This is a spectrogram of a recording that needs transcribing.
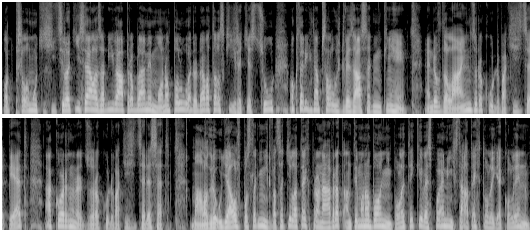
Od přelomu tisíciletí se ale zabývá problémy monopolů a dodavatelských řetězců, o kterých napsal už dvě zásadní knihy. End of the Line z roku 2005 a Corner z roku 2010. Málo kdo udělal v posledních 20 letech pro návrat antimonopolní politiky ve Spojených státech tolik jako Lin.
